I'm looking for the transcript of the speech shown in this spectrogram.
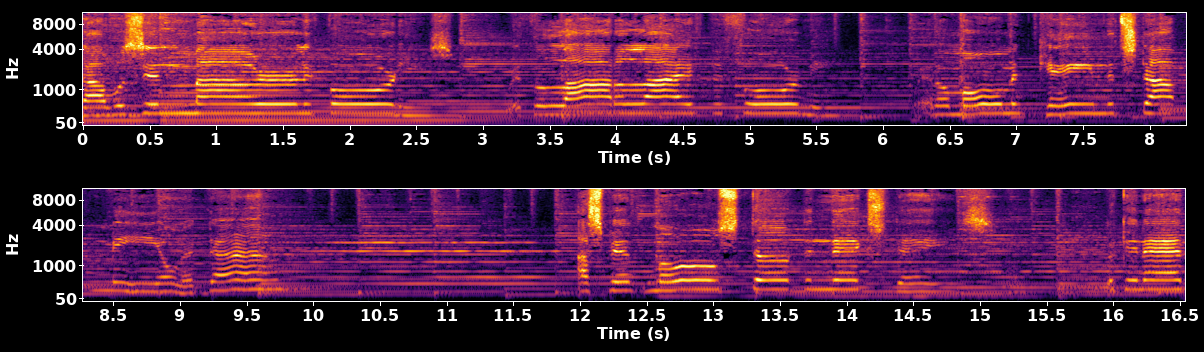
said I was in my early 40s with a lot of life before me when a moment came that stopped me on a dime. I spent most of the next days looking at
